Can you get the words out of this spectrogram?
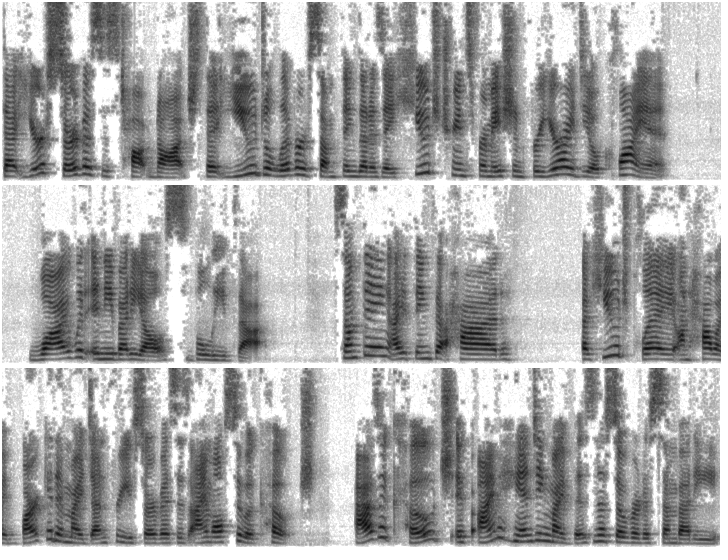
that your service is top notch, that you deliver something that is a huge transformation for your ideal client, why would anybody else believe that? Something I think that had a huge play on how I marketed my done for you service is I'm also a coach. As a coach, if I'm handing my business over to somebody,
